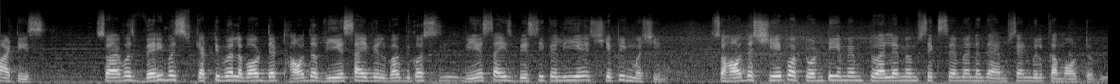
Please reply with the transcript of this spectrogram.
parties. So I was very much skeptical about that how the VSI will work because VSI is basically a shaping machine. So how the shape of 20 mm, 12 mm, 6 mm and the M sand will come out to be.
